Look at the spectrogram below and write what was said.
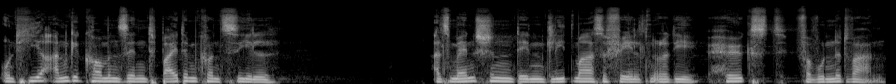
und hier angekommen sind bei dem Konzil als Menschen, denen Gliedmaße fehlten oder die höchst verwundet waren,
